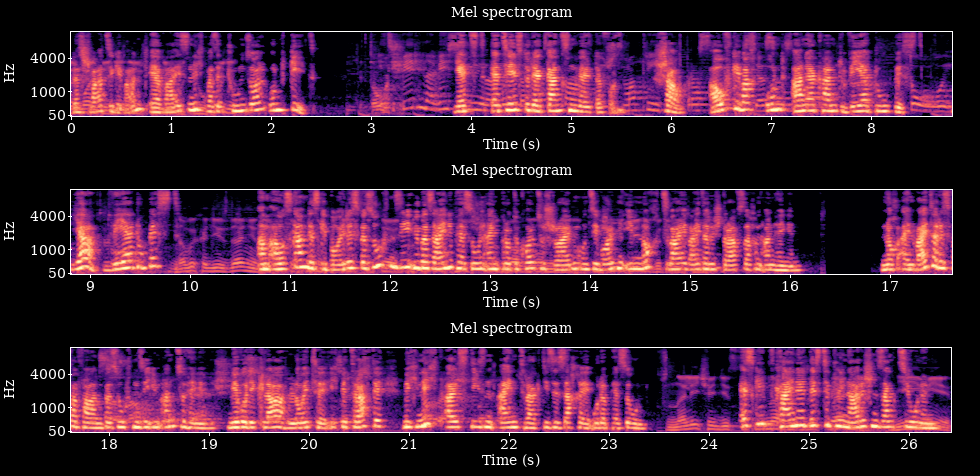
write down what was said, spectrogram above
das schwarze Gewand, er weiß nicht, was er tun soll und geht. Jetzt erzählst du der ganzen Welt davon. Schau, aufgewacht und anerkannt, wer du bist. Ja, wer du bist. Am Ausgang des Gebäudes versuchten sie, über seine Person ein Protokoll zu schreiben und sie wollten ihm noch zwei weitere Strafsachen anhängen. Noch ein weiteres Verfahren versuchten sie ihm anzuhängen. Mir wurde klar, Leute, ich betrachte mich nicht als diesen Eintrag, diese Sache oder Person. Es gibt keine disziplinarischen Sanktionen.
